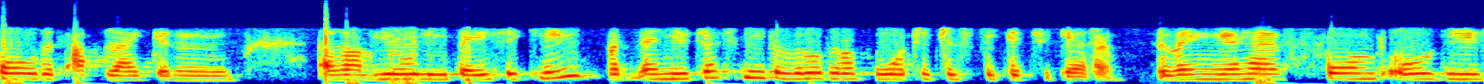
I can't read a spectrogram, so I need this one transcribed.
fold it up like an a ravioli basically, but then you just need a little bit of water to stick it together. So when you have formed all these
